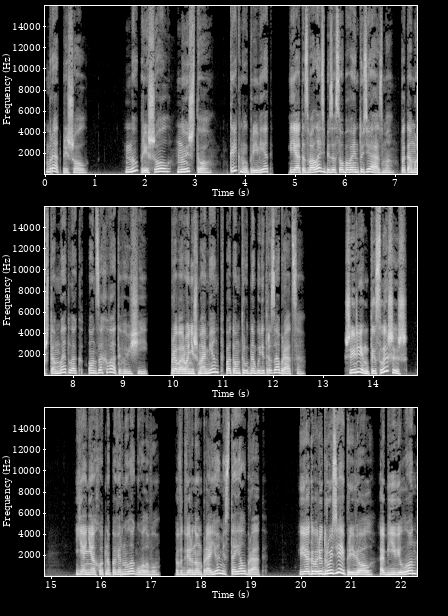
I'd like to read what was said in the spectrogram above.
Брат пришел. Ну, пришел, ну и что? Крикнул «Привет». Я отозвалась без особого энтузиазма, потому что Мэтлок, он захватывающий. Проворонишь момент, потом трудно будет разобраться. «Ширин, ты слышишь?» Я неохотно повернула голову. В дверном проеме стоял брат. «Я говорю, друзей привел», — объявил он,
